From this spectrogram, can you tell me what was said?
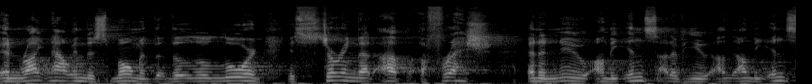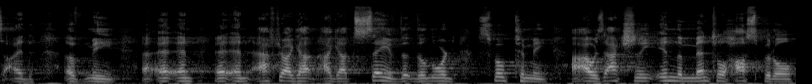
And right now, in this moment, the, the, the Lord is stirring that up afresh and anew on the inside of you, on, on the inside of me. And, and, and after I got, I got saved, the, the Lord spoke to me. I was actually in the mental hospital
